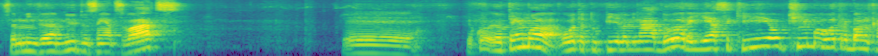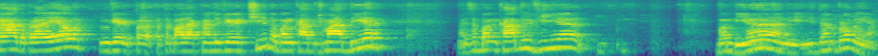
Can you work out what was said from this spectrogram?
se eu não me engano 1200 watts. É, eu, eu, tenho uma outra Tupi laminadora e essa aqui eu tinha uma outra bancada para ela, para trabalhar com ela invertida, bancada de madeira. Mas a bancada vivia bambiando e dando problema.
